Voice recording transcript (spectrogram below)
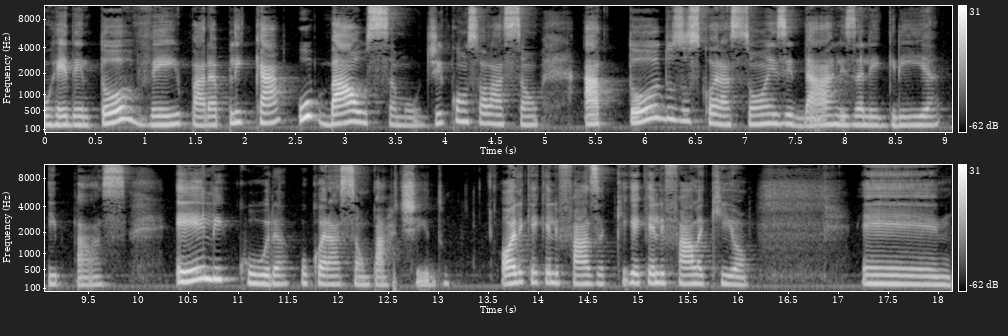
O Redentor veio para aplicar o bálsamo de consolação a todos os corações e dar-lhes alegria e paz. Ele cura o coração partido. Olha o que, que ele faz, o que, que ele fala aqui, ó. É,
